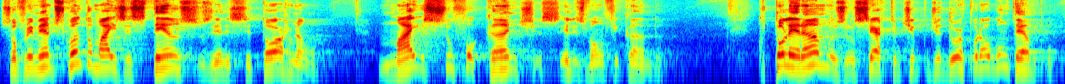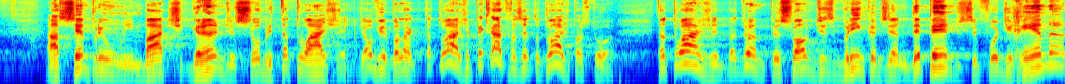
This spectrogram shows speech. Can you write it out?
Sofrimentos, quanto mais extensos eles se tornam, mais sufocantes eles vão ficando. Toleramos um certo tipo de dor por algum tempo. Há sempre um embate grande sobre tatuagem. Já ouviram falar que tatuagem? É pecado fazer tatuagem, pastor? Tatuagem, o pessoal diz, brinca dizendo, depende, se for de rena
